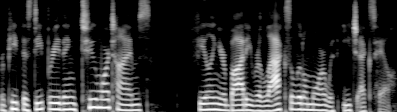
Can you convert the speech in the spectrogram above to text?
Repeat this deep breathing two more times, feeling your body relax a little more with each exhale.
